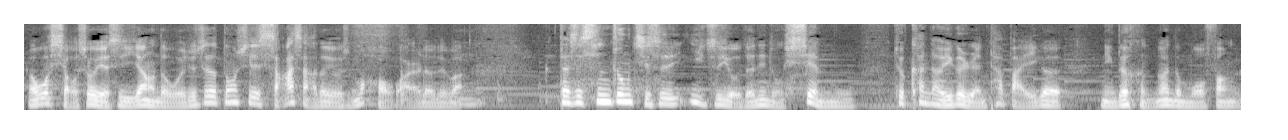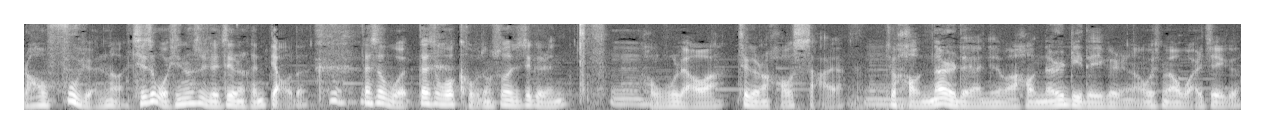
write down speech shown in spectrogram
然后我小时候也是一样的，我觉得这个东西傻傻的，有什么好玩的，对吧？但是心中其实一直有着那种羡慕，就看到一个人他把一个拧得很乱的魔方，然后复原了。其实我心中是觉得这个人很屌的，但是我但是我口中说的这个人，好无聊啊，这个人好傻呀，就好 nerd 呀，你知道吗？好 nerdy 的一个人啊，为什么要玩这个？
